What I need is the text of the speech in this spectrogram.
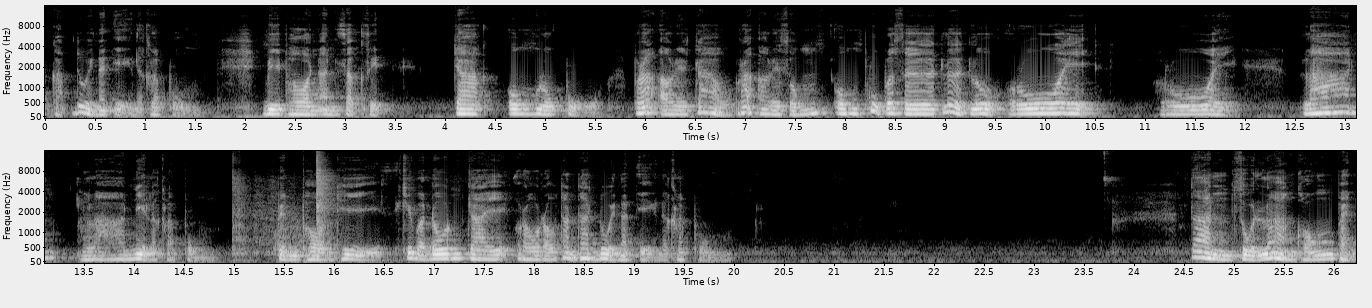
ำกับด้วยนั่นเองนะครับผม มีพรอันศักดิ์สิทธิ์จากองค์หลวงปู่ พระอริยเจ้า พระอริยสงฆ์องค์ผู้ประเสริฐเลิศโลกรวย รวย ล้านล้านนี่แหละครับผม เป็นพรที่คิดว่าโดนใจเราเราท่านท่านด้วยนั่นเองนะครับผม ด้านส่วนล่างของแผ่น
